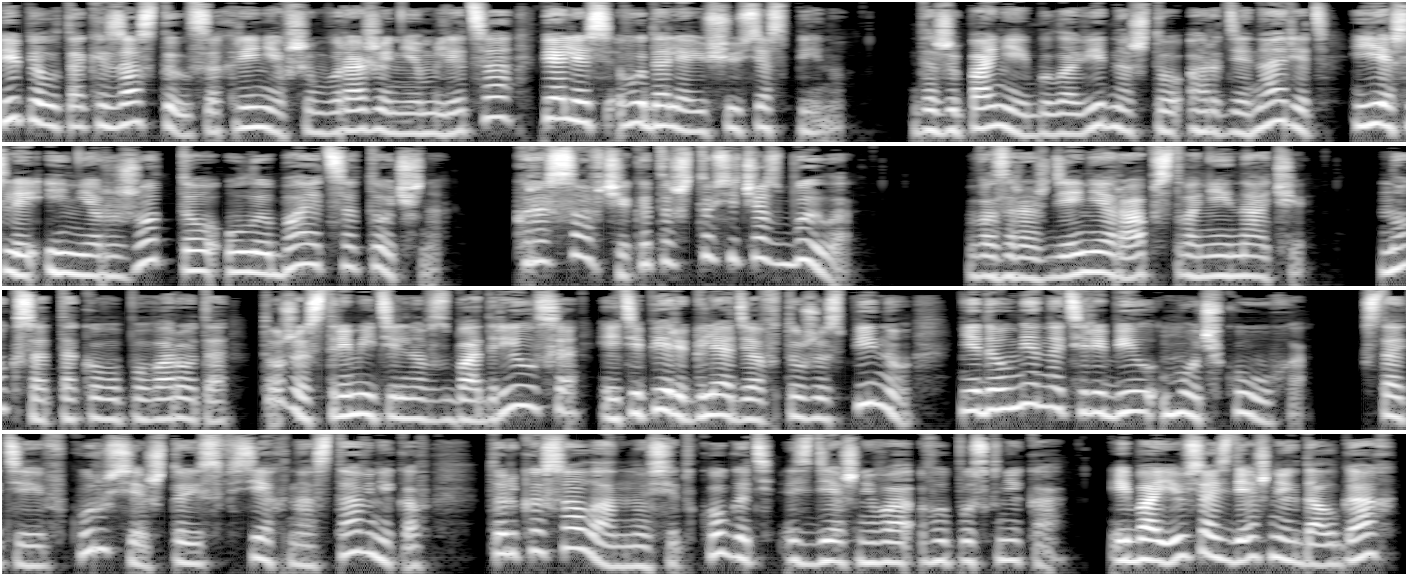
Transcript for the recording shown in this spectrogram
Пепел так и застыл с охреневшим выражением лица, пялясь в удаляющуюся спину. Даже по ней было видно, что ординарец, если и не ржет, то улыбается точно. «Красавчик, это что сейчас было?» Возрождение рабства не иначе. Нокс от такого поворота тоже стремительно взбодрился и теперь, глядя в ту же спину, недоуменно теребил мочку уха. Кстати, в курсе, что из всех наставников только Салан носит коготь здешнего выпускника. И, боюсь, о здешних долгах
